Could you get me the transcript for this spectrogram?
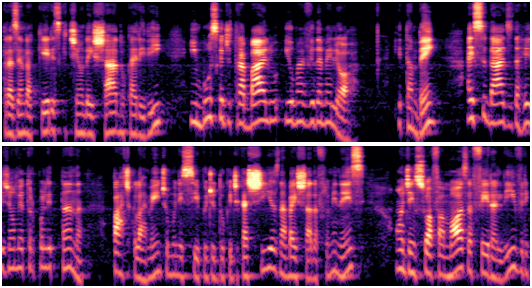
trazendo aqueles que tinham deixado o Cariri em busca de trabalho e uma vida melhor. E também as cidades da região metropolitana, particularmente o município de Duque de Caxias, na Baixada Fluminense, onde, em sua famosa Feira Livre,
